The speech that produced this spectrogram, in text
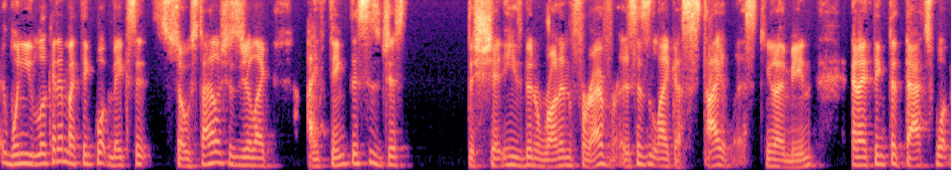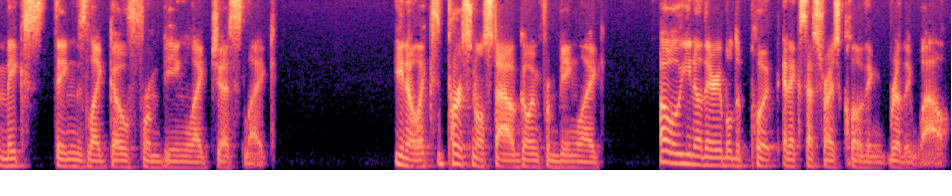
when you look at him, I think what makes it so stylish is you're like, I think this is just the shit he's been running forever. This isn't like a stylist, you know what I mean? And I think that that's what makes things like go from being like just like, you know, like personal style going from being like, oh, you know, they're able to put and accessorize clothing really well,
